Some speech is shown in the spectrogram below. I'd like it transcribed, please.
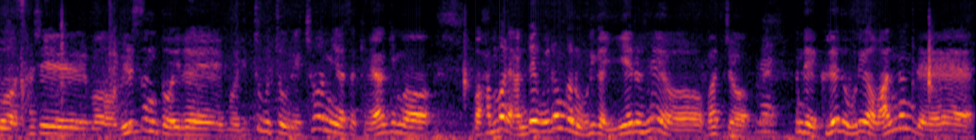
뭐 사실 뭐 윌슨도 이래 뭐 유튜브 쪽 우리 처음이어서 계약이 뭐 뭐 한 번에 안 되고 이런 거는 우리가 이해를 해요 맞죠? 네. 근데 그래도 우리가 왔는데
